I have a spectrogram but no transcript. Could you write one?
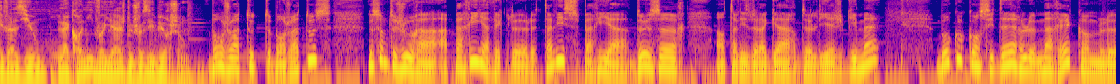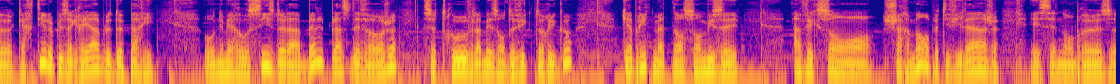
Évasion, la chronique voyage de José Burgeon. Bonjour à toutes, bonjour à tous. Nous sommes toujours à, Paris avec le, Thalys. Paris à deux heures en Thalys de la gare de Liège-Guimet. Beaucoup considèrent le Marais comme le quartier le plus agréable de Paris. Au numéro 6 de la belle place des Vosges se trouve la maison de Victor Hugo qui abrite maintenant son musée avec son charmant petit village et ses nombreuses,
